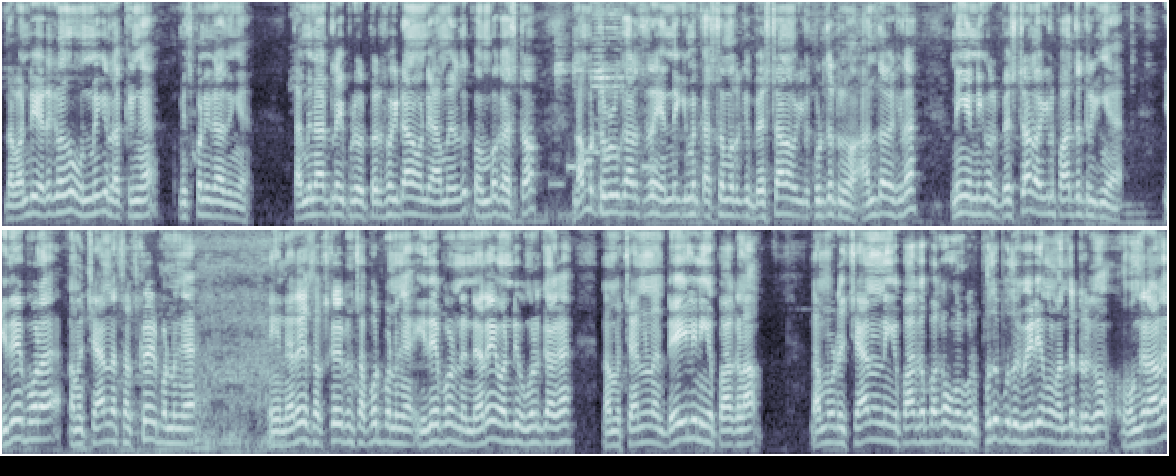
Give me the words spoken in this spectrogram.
இந்த வண்டி எடுக்கிறது உண்மைக்கு லக்குங்க மிஸ் பண்ணிடாதீங்க. தமிழ்நாட்டில் இப்படி ஒரு பெர்ஃபெக்டான வண்டி அமைகிறதுக்கு ரொம்ப கஷ்டம். நம்ம ட்ரிபிள் கார்ஸில் என்றைக்குமே கஸ்டமருக்கு பெஸ்ட்டான வகையில் கொடுத்துட்ருக்கோம் அந்த வகையில் நீங்கள் இன்றைக்கி ஒரு பெஸ்ட்டான வகையில் பார்த்துட்ருக்கீங்க இதே போல் நம்ம சேனலை சப்ஸ்கிரைப் பண்ணுங்கள் நீங்கள் நிறைய சப்ஸ்கிரைப் பண்ணி சப்போர்ட் பண்ணுங்கள் இதே போல் நிறைய வண்டி உங்களுக்காக நம்ம சேனலில் டெய்லி நீங்கள் பார்க்கலாம். நம்மளுடைய சேனல் நீங்கள் பார்க்க பார்க்க உங்களுக்கு ஒரு புது புது வீடியோ வந்துட்டுருக்கும் உங்களால்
